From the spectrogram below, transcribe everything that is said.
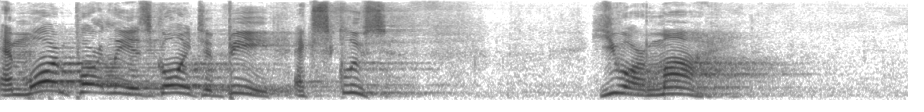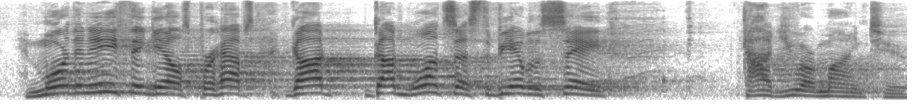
and more importantly, it's going to be exclusive. You are mine. And more than anything else, perhaps God, God wants us to be able to say, God, you are mine too.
